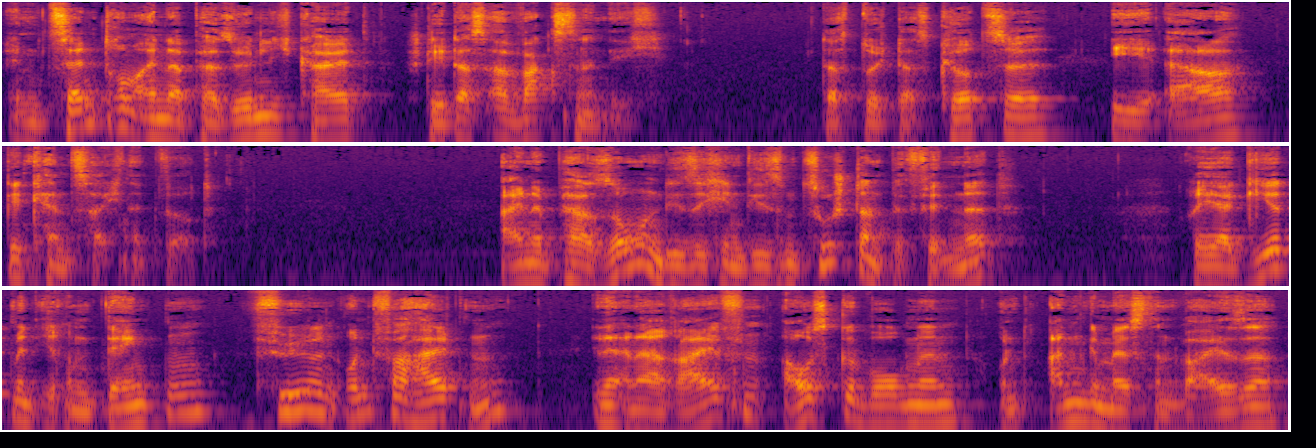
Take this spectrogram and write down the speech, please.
Im Zentrum einer Persönlichkeit steht das Erwachsenen-Ich, das durch das Kürzel ER gekennzeichnet wird. Eine Person, die sich in diesem Zustand befindet, reagiert mit ihrem Denken, Fühlen und Verhalten in einer reifen, ausgewogenen und angemessenen Weise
